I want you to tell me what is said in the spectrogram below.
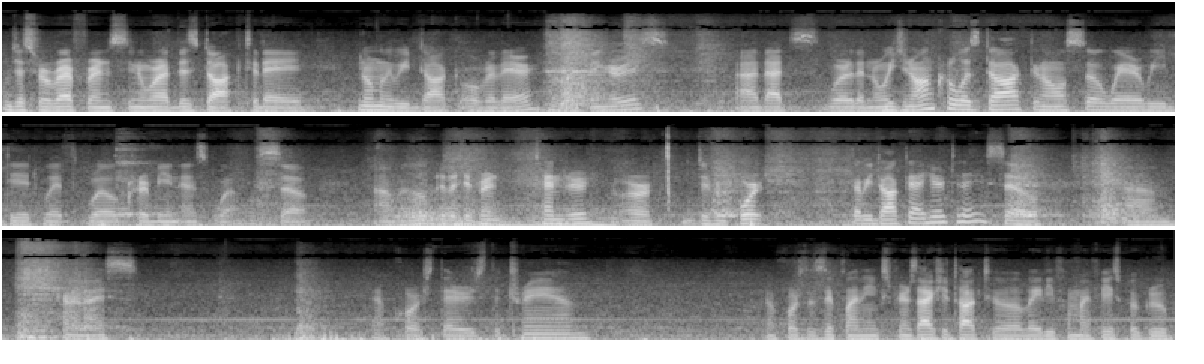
And just for reference, you know, we're at this dock today. Normally we dock over there, where my finger is. Uh, that's where the Norwegian Encore was docked and also where we did with Royal Caribbean as well. So um, a little bit of a different tender or different port that we docked at here today. So um, kind of nice. And of course, there's the tram. And of course, the ziplining experience. I actually talked to a lady from my Facebook group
